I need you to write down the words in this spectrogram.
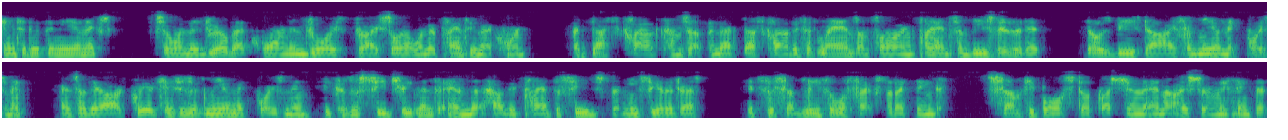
painted with the neonics. So when they drill that corn in dry, dry soil, when they're planting that corn, a dust cloud comes up. And that dust cloud, if it lands on flowering plants and bees visit it, those bees die from neonic poisoning. And so there are clear cases of neonic poisoning because of seed treatment and how they plant the seeds that needs to get addressed. It's the sublethal effects that I think some people still question, and I certainly think that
